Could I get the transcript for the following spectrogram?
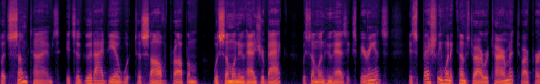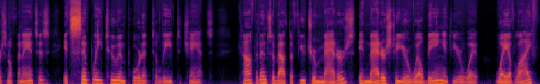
But sometimes it's a good idea to solve a problem with someone who has your back, with someone who has experience, especially when it comes to our retirement, to our personal finances. It's simply too important to leave to chance. Confidence about the future matters. It matters to your well being and to your way, way of life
